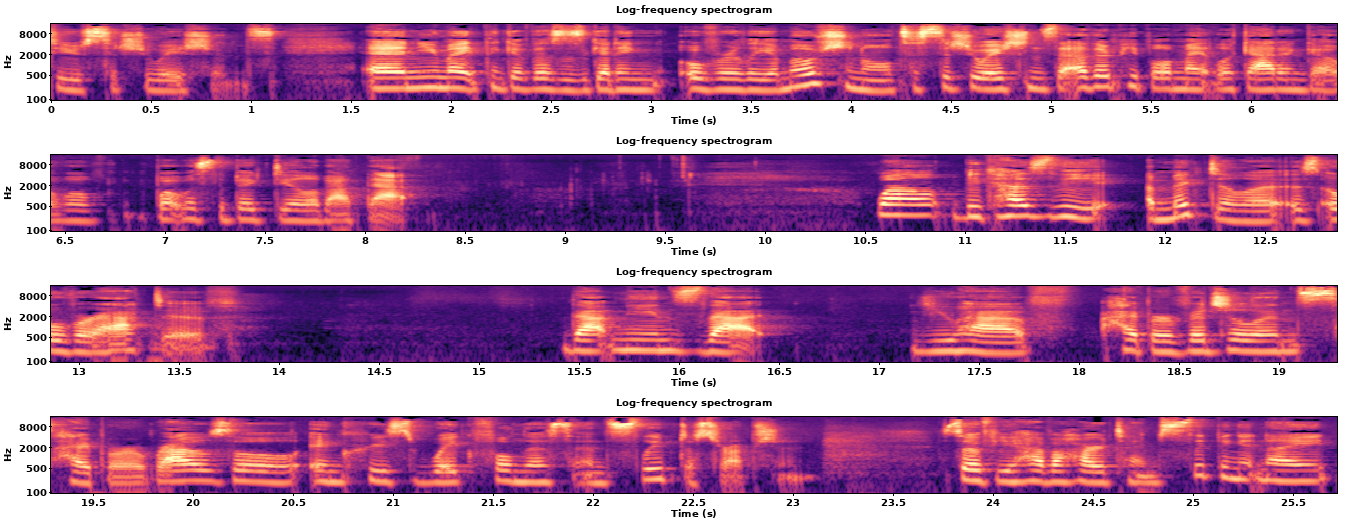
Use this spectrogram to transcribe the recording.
to situations. And you might think of this as getting overly emotional to situations that other people might look at and go, well, what was the big deal about that? Well, because the amygdala is overactive, that means that you have hypervigilance, hyperarousal, increased wakefulness, and sleep disruption. So, if you have a hard time sleeping at night,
